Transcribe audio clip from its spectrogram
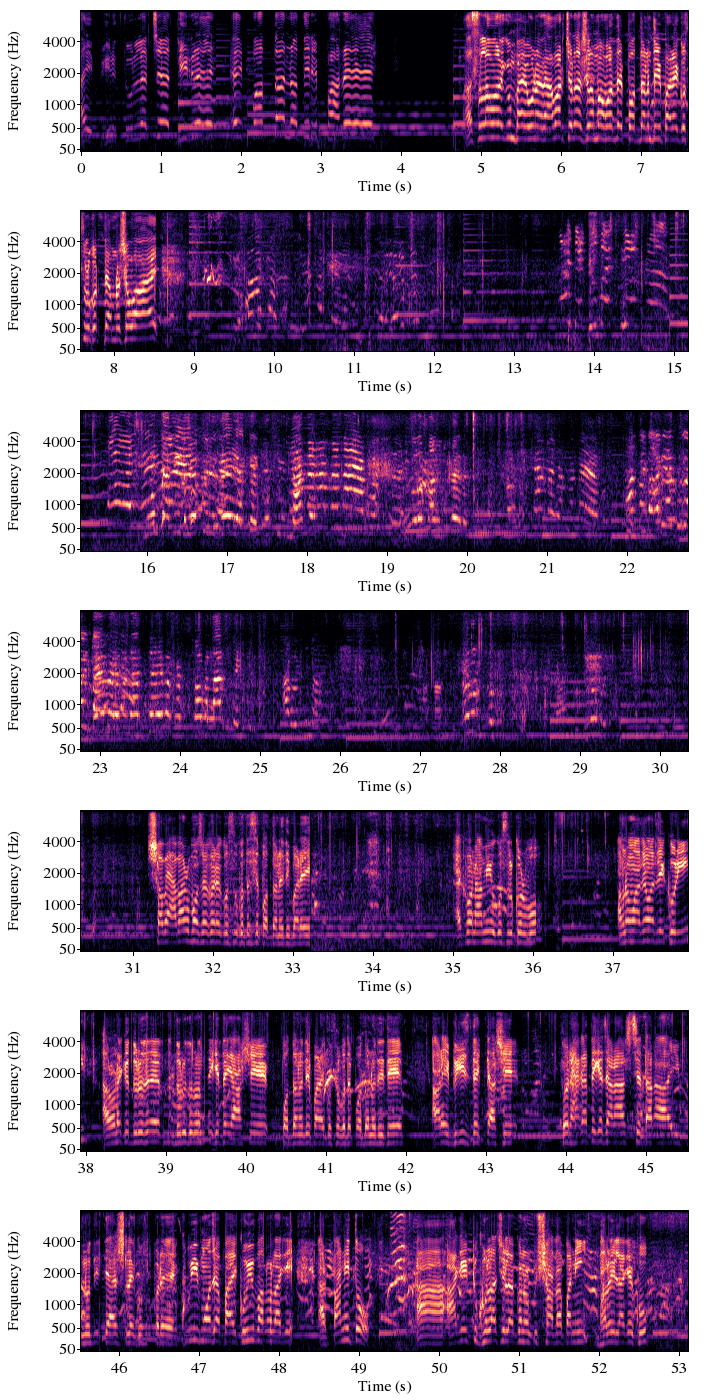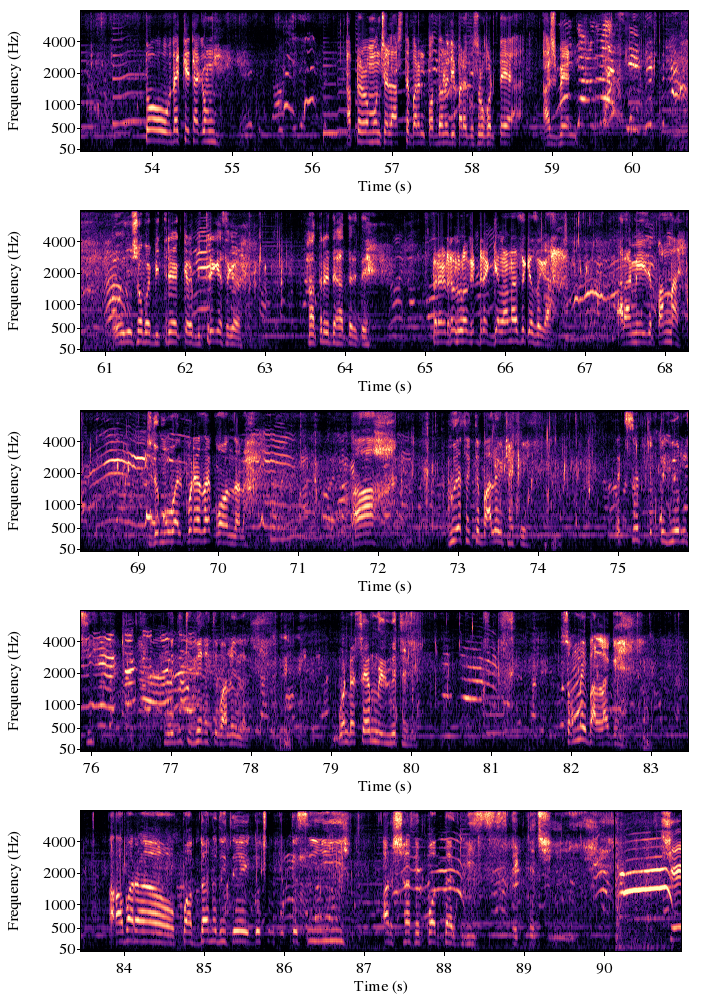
I ভিড় তুলেছে ধীরে, এই পদ্মা নদীর পারে আসসালামু আলাইকুম ভাই বোনেরা, আবার চলে আসলাম আমাদের পদ্মা নদীর পাড়ে গোসল করতে আমরা সবাই। সবাই আবার মজা করে গোসল করতেছে পদ্মা নদী পাড়ে। এখন আমিও গোসল করব। আমরা মাঝে মাঝে করি, আর অনেকে দূরে দূর দূরান্ত থেকে থেকে আসে পদ্মা নদী পাড়ে গোসল করতে পদ্মা নদীতে, আর এই ব্রিজ দেখতে আসে। তো ঢাকা থেকে যারা আসছে, তারা এই নদীতে আসলে গোসল করে খুবই মজা পায়, খুবই ভালো লাগে। আর পানি তো আগে একটু খোলা ছিল, এখন একটু সাদা পানি, ভালোই লাগে খুব। তো দেখতে থাকুন। আপনারা মন চলে আসতে পারেন পদ্মা নদী পাড়ে গোসল করতে আসবেন। ওই যে সবাই ভিতরে একটা- ভিতরে গেছে গা। হাত রেতে হাত প্যারাডের লগে ট্রেক গেলান আছে গেছে গা। আর আমি এই যে পান্নায় যদি মোবাইল পরে যায় কন জানা? আহ হুয়ে থাকতে ভালোই থাকে। হুয়ে রয়েছি। নদীতে হুয়ে থাকতে ভালোই লাগে। মনটা সেমনি হুয়ে থাকে। সময় ভালো লাগে। আবার পদ্মা নদীতে গোসল করতেছি আর সাথে পদ্মার ব্রিজ দেখতেছি সে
